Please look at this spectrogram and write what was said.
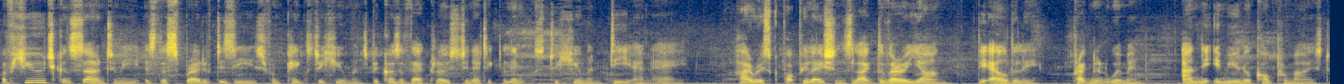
Of huge concern to me is the spread of disease from pigs to humans because of their close genetic links to human DNA. High risk populations like the very young, the elderly, pregnant women, and the immunocompromised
